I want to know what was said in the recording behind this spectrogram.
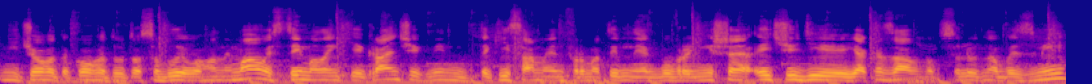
Нічого такого тут особливого нема. Ось цей маленький екранчик, він такий самий інформативний, як був раніше. HUD, я казав, абсолютно без змін.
